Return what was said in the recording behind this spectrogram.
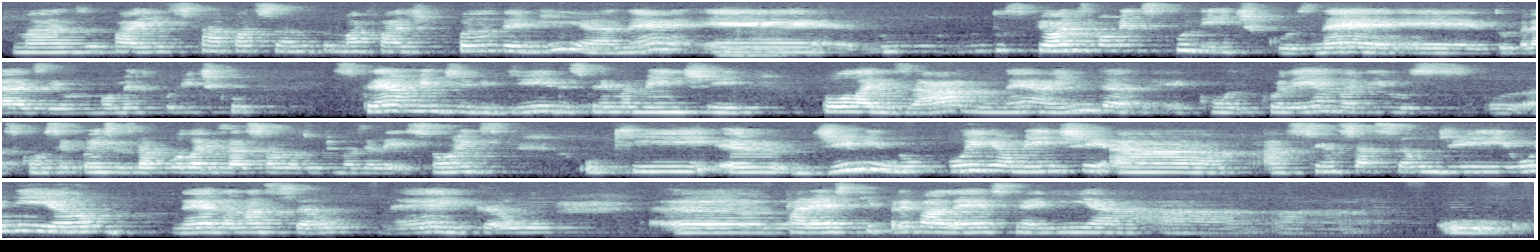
mas o país está passando por uma fase de pandemia, né? É, uhum. um dos piores momentos políticos, né, é, do Brasil, um momento político extremamente dividido, extremamente polarizado, né? Ainda é, colhendo ali os, as consequências da polarização das últimas eleições, o que é, diminui realmente a, a sensação de união, né, da nação, né? Então uh, parece que prevalece aí a, a o,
